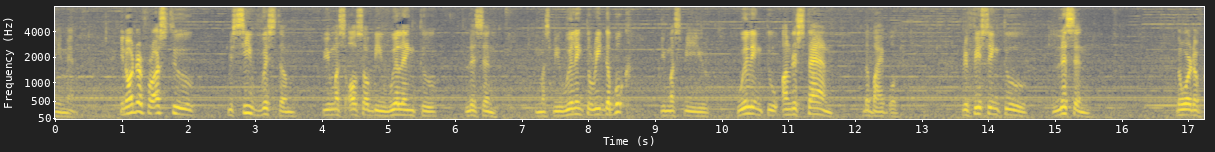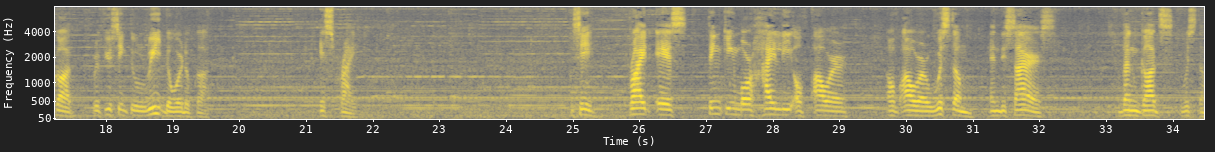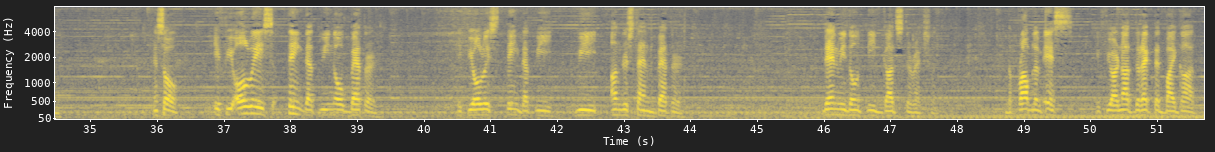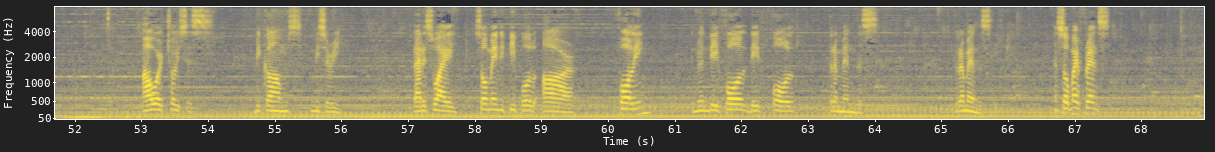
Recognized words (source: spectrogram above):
Amen. In order for us to receive wisdom, we must also be willing to listen We must be willing to read the book. We must be willing to understand the Bible. Refusing to listen the Word of God, refusing to read the Word of God is pride. You see, pride is thinking more highly of our of our wisdom and desires than God's wisdom. And so, if we always think that we know better, if we always think that we we understand better, then we don't need God's direction. The problem is, if we are not directed by God, our choices becomes misery. That is why so many people are falling and when they fall, they fall tremendous tremendously. And so my friends,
